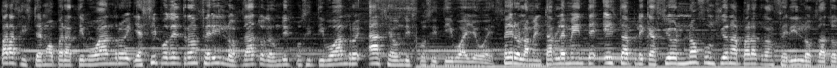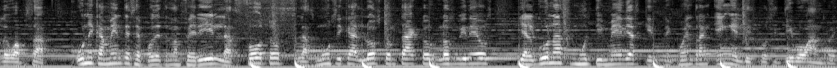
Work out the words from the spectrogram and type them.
para sistema operativo Android y así poder transferir los datos de un dispositivo Android hacia un dispositivo iOS. Pero lamentablemente esta aplicación no funciona para transferir los datos de WhatsApp. Únicamente se puede transferir las fotos, las músicas, los contactos, los videos y algunas multimedias que se encuentran en el dispositivo Android.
